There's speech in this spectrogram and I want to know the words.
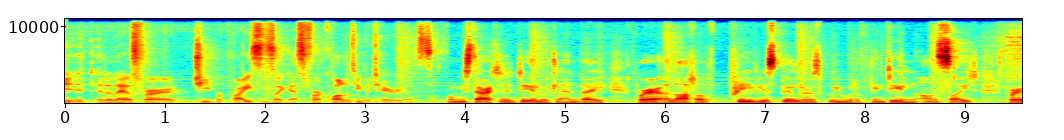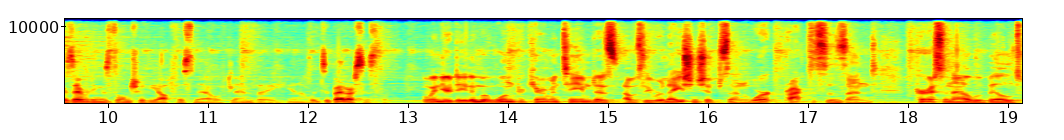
it, it, allows for cheaper prices, I guess, for quality materials. When we started to deal with Glenveagh, where a lot of previous builders, we would have been dealing on site, whereas everything is done through the office now at Glenveagh. You know, it's a better system. When you're dealing with one procurement team, there's obviously relationships and work practices and personnel will build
